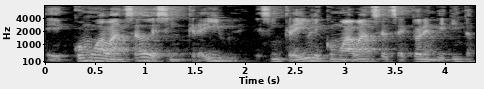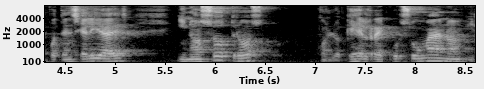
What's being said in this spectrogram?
eh, cómo ha avanzado, es increíble. Es increíble cómo avanza el sector en distintas potencialidades y nosotros, con lo que es el recurso humano y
